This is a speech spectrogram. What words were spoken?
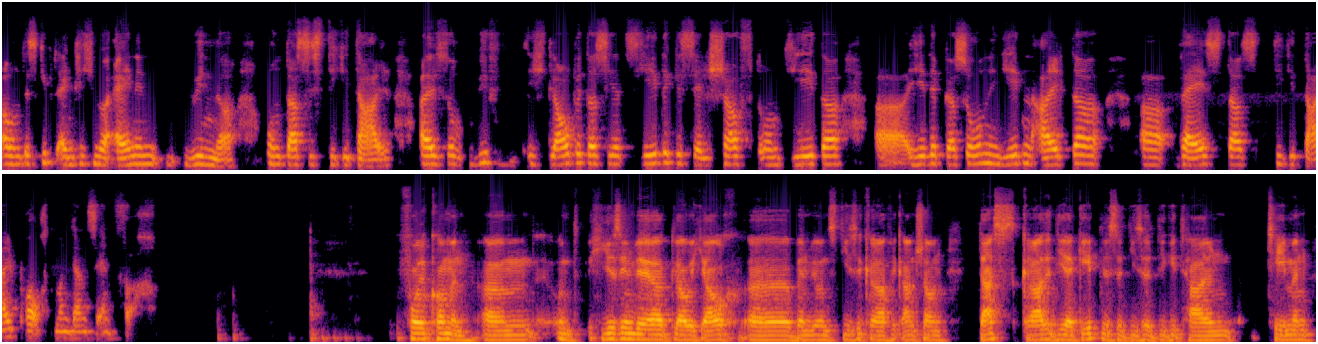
und es gibt eigentlich nur einen Winner und das ist digital. Also ich glaube, dass jetzt jede Gesellschaft und jeder, äh, jede Person in jedem Alter äh, weiß, dass digital braucht man ganz einfach. Vollkommen. Ähm, und hier sehen wir, glaube ich, auch, äh, wenn wir uns diese Grafik anschauen, dass gerade die Ergebnisse dieser digitalen Themen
